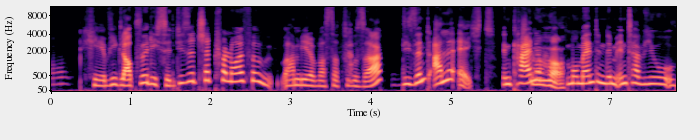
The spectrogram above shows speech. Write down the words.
Okay, wie glaubwürdig sind diese Chatverläufe? Haben die da was dazu gesagt? Die sind alle echt. In keinem Aha. Moment in dem Interview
